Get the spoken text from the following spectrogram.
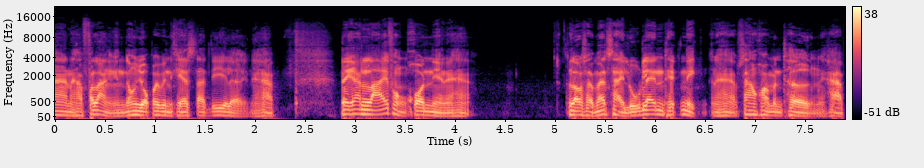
มากนะครับ ฝรั่งยังต้องยกไปเป็นเคสสตัดดี้เลยนะครับในการไลฟ์ของคนเนี่ยนะฮะเราสามารถใส่ลูกเล่นเทคนิคนะครับสร้างความบันเทิงนะครับ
